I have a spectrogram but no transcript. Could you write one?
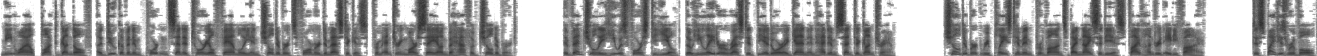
meanwhile, blocked Gundulf, a duke of an important senatorial family and Childebert's former domesticus, from entering Marseille on behalf of Childebert. Eventually he was forced to yield, though he later arrested Theodore again and had him sent to Guntram. Childebert replaced him in Provence by Nicetius 585. Despite his revolt,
